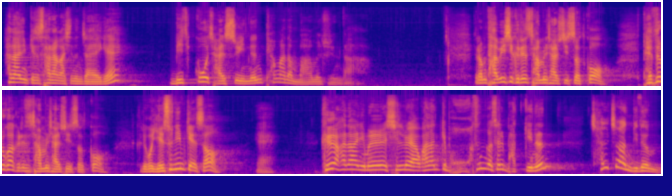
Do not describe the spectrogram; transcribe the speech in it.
하나님께서 사랑하시는 자에게 믿고 잘 수 있는 평안한 마음을 주신다. 여러분 다윗이 그래서 잠을 잘 수 있었고 베드로가 그래서 잠을 잘 수 있었고 그리고 예수님께서 예, 그 하나님을 신뢰하고 하나님께 모든 것을 맡기는 철저한 믿음,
